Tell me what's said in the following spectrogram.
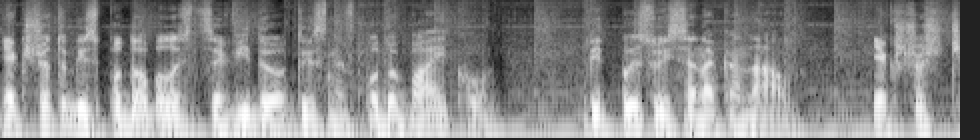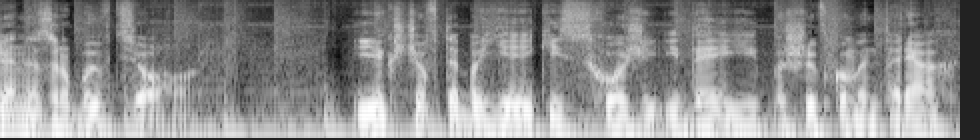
Якщо тобі сподобалось це відео, тисни вподобайку, підписуйся на канал, якщо ще не зробив цього. І якщо в тебе є якісь схожі ідеї, пиши в коментарях,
